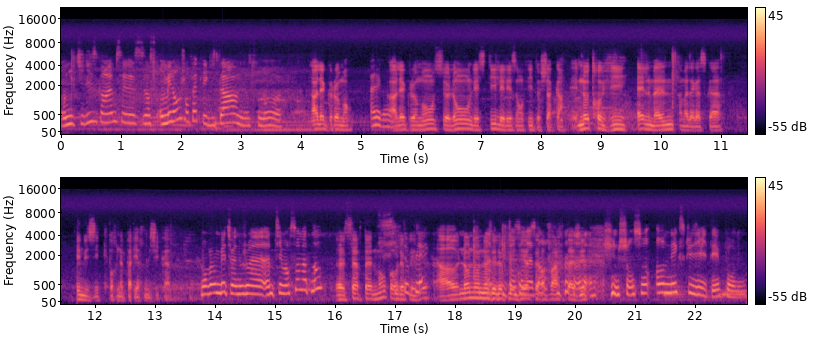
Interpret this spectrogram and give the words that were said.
on utilise quand même ces, ces instruments. On mélange en fait les guitares, les instruments euh, Allègrement, allègrement. allègrement selon les styles et les envies de chacun. Et notre vie elle-même à Madagascar est musique, pour ne pas dire musicale. Bon, Vaumbe, tu vas nous jouer un, un petit morceau maintenant? Euh, certainement pour le te plaisir. plaît. Ah, non, non, non, Ah, le plaisir sera partagé. Une chanson en exclusivité pour nous.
